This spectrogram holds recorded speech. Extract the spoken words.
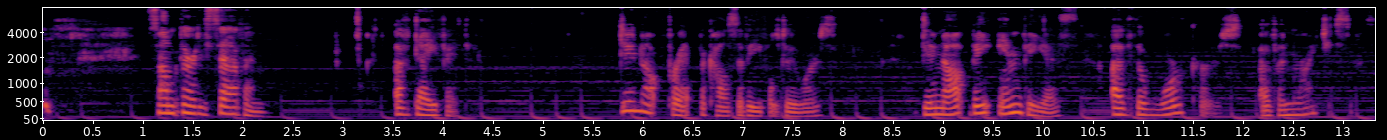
God. Psalm 37 of David. Do not fret because of evildoers. Do not be envious of the workers of unrighteousness,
